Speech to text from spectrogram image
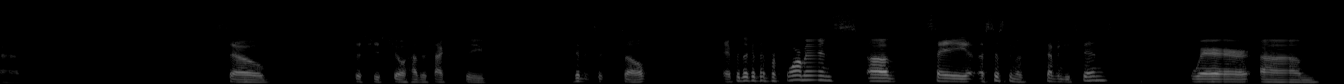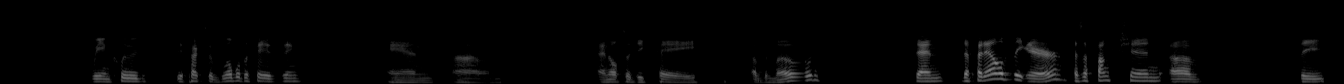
Um, so let's just show how this actually exhibits itself. If we look at the performance of, say, a system of 70 spins, where um, we include the effects of global dephasing and um, and also decay of the mode, then the fidelity error as a function of the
